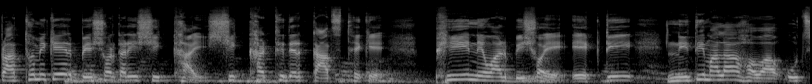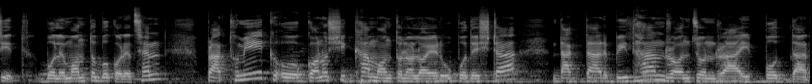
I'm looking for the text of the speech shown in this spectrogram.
প্রাথমিকের বেসরকারি শিক্ষায় শিক্ষার্থীদের কাছ থেকে ফি নেওয়ার বিষয়ে একটি নীতিমালা হওয়া উচিত বলে মন্তব্য করেছেন প্রাথমিক ও গণশিক্ষা মন্ত্রণালয়ের উপদেষ্টা ডাক্তার বিধান রঞ্জন রায় পোদ্দার।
